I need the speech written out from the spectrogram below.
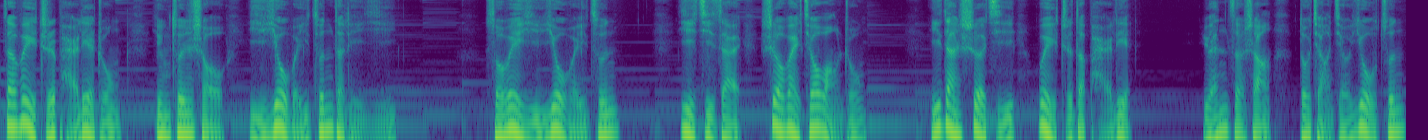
在位置排列中应遵守以右为尊的礼仪。所谓以右为尊，意即在涉外交往中，一旦涉及位置的排列，原则上都讲究右尊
